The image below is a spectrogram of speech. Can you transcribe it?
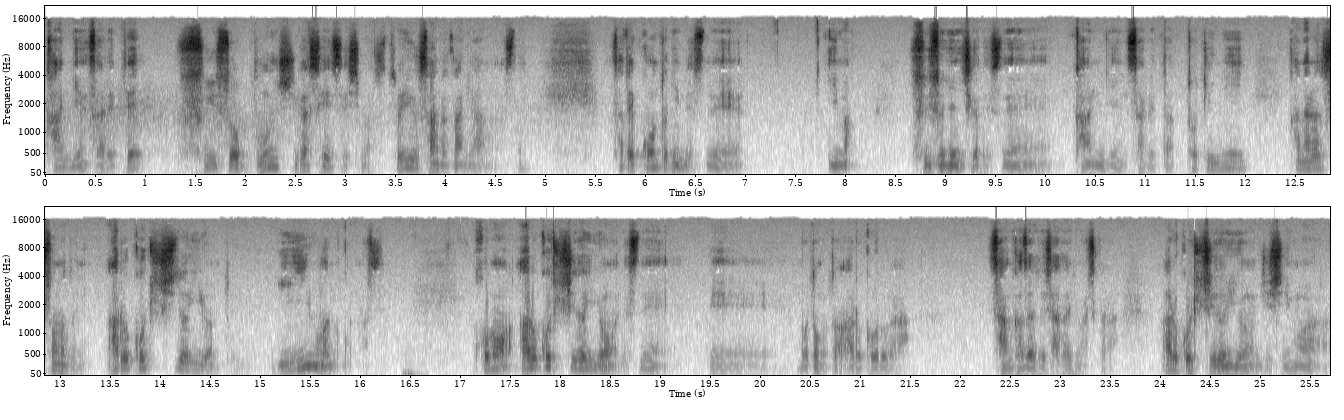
還元されて、水素分子が生成します。という酸化還元反応ですね。さて、この時にですね、今、水素原子がですね、還元された時に、必ずその後にアルコキシドイオンというイオンが残ります。このアルコキシドイオンはですね、えー、もともとアルコールが酸化剤として働きますから、アルコキシドイオン自身は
